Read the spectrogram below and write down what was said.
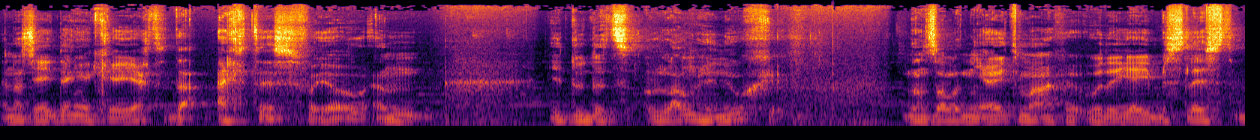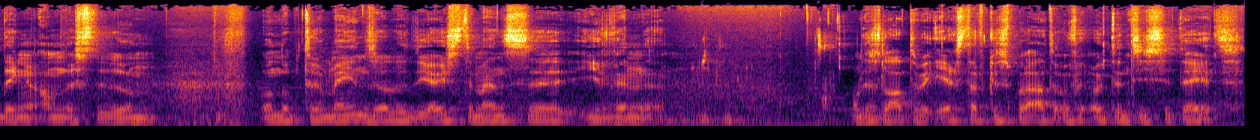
En als jij dingen creëert dat echt is voor jou en je doet het lang genoeg, dan zal het niet uitmaken hoe jij beslist dingen anders te doen. Want op termijn zullen de juiste mensen je vinden. Dus laten we eerst even praten over authenticiteit.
